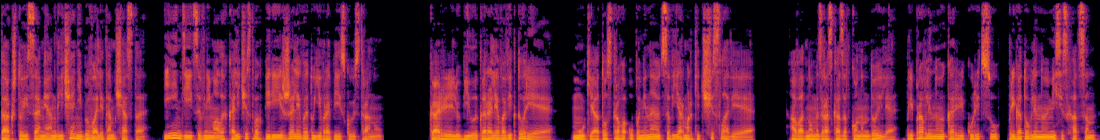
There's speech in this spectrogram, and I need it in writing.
так что и сами англичане бывали там часто, и индийцы в немалых количествах переезжали в эту европейскую страну. Карри любила королева Виктория. Муки от острова упоминаются в ярмарке тщеславия. А в одном из рассказов Конан Дойля приправленную карри-курицу, приготовленную миссис Хадсон,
